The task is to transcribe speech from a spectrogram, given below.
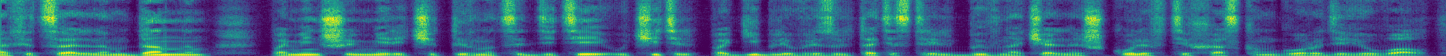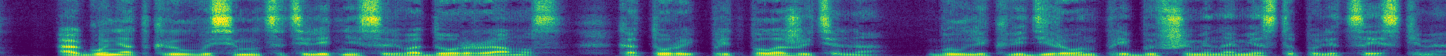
официальным данным, по меньшей мере 14 детей и учитель погибли в результате стрельбы в начальной школе в техасском городе Ювалд. Огонь открыл 18-летний Сальвадор Рамос, который, предположительно, был ликвидирован прибывшими на место полицейскими.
